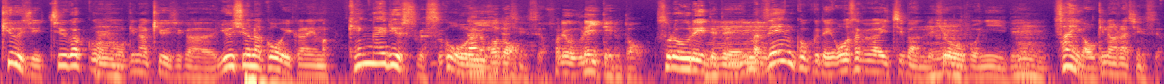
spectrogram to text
球児中学校の沖縄球児が優秀な子多いから今県外流出がすごい多ないらしいんですよ。それを憂いていると。それを憂いててうん。今全国で大阪が1番でうん。兵庫2位でうん。3位が沖縄らしいんですよ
